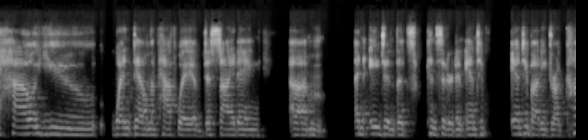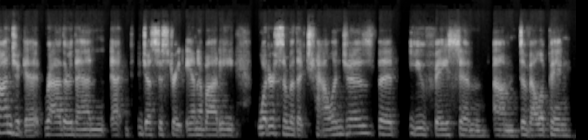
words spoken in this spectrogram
how you went down the pathway of deciding um, an agent that's considered an anti antibody drug conjugate rather than uh, just a straight antibody? What are some of the challenges that you face in um, developing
